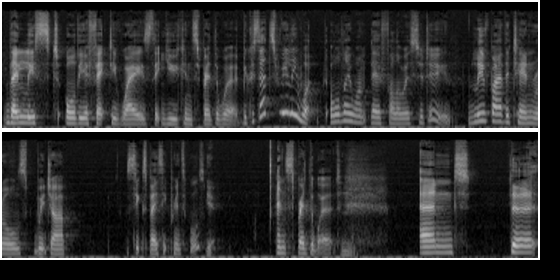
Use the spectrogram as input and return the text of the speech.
they list all the effective ways that you can spread the word because that's really what all they want their followers to do. Live by the 10 rules which are six basic principles yeah. and spread the word. Mm. And the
